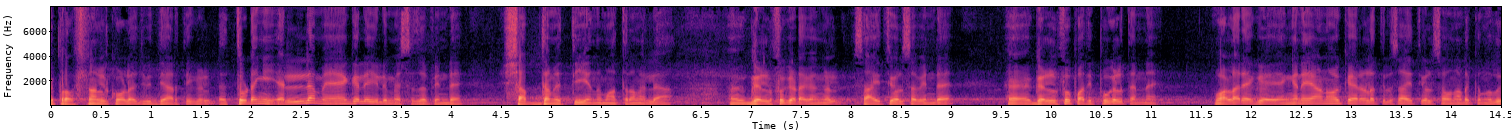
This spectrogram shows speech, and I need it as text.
പ്രൊഫഷണൽ കോളേജ് വിദ്യാർത്ഥികൾ തുടങ്ങി എല്ലാ മേഖലയിലും എസ് എസ് എഫിന്റെ ശബ്ദം എത്തി എന്ന് മാത്രമല്ല ഗൾഫ് ഘടകങ്ങൾ സാഹിത്യോത്സവിന്റെ ഗൾഫ് പതിപ്പുകൾ തന്നെ വളരെ എങ്ങനെയാണോ കേരളത്തിൽ സാഹിത്യോത്സവം നടക്കുന്നത്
